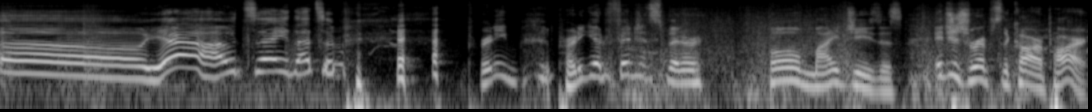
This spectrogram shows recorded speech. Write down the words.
oh yeah, I would say that's a pretty pretty good fidget spinner. Oh my Jesus! It just rips the car apart.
